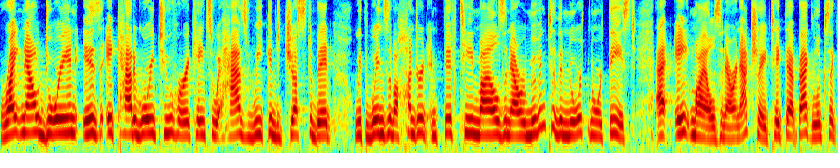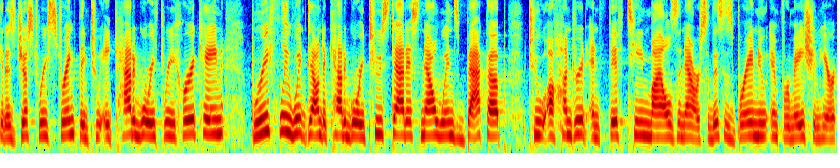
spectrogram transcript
Right now, Dorian is a category two hurricane, so it has weakened just a bit with winds of 115 miles an hour, moving to the north northeast at eight miles an hour. And actually, I take that back. It looks like it has just strengthened to a Category 3 hurricane. Briefly went down to Category 2 status. Now winds back up to 115 miles an hour. So this is brand new information here.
